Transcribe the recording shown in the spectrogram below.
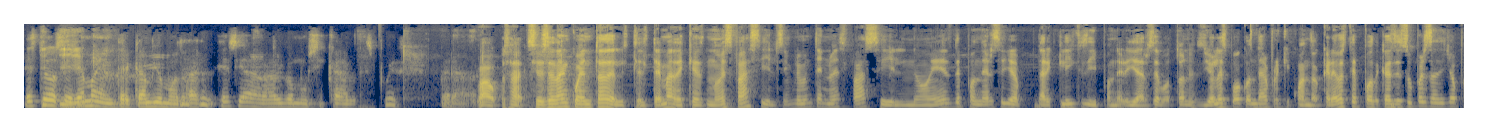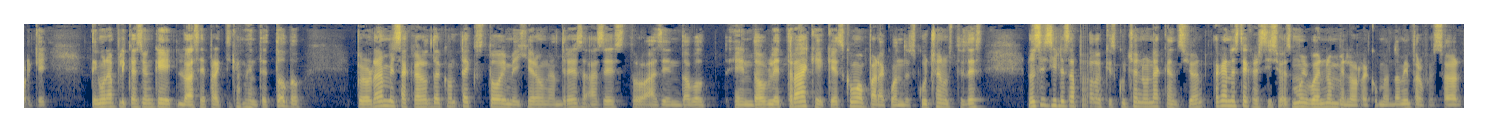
Esto se llama intercambio modal. Es ya algo musical después. Wow, o sea, si se dan cuenta del, tema de que no es fácil, simplemente no es fácil, no es de ponerse y dar clics y poner y darse botones. Yo les puedo contar porque cuando creo este podcast es súper sencillo porque tengo una aplicación que lo hace prácticamente todo. Ahora me sacaron del contexto y me dijeron, Andrés, haz esto, haz en doble, en doble track, que es como para cuando escuchan ustedes. No sé si les ha pasado que escuchan una canción, hagan este ejercicio, es muy bueno, me lo recomendó mi profesor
